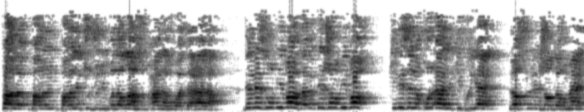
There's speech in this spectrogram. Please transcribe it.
par, le, par, la du livre d'Allah subhanahu wa ta'ala. Des maisons vivantes avec des gens vivants qui lisaient le Coran et qui priaient lorsque les gens dormaient.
